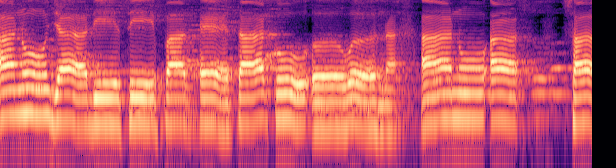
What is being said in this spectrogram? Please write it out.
anu jadi sifat etaku ewehna anu asalabiyah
